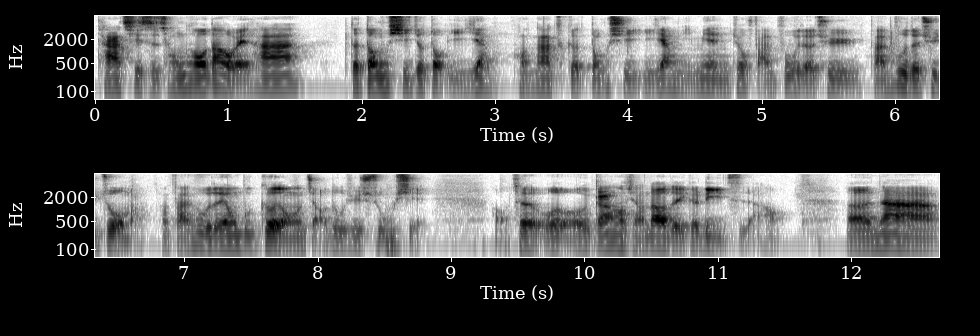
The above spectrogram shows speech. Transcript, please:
他其实从头到尾他的东西就都一样，哦，那这个东西一样里面就反复的去反复的去做嘛，反复的用各种角度去书写，哦，这我我刚好想到的一个例子啊，呃，那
